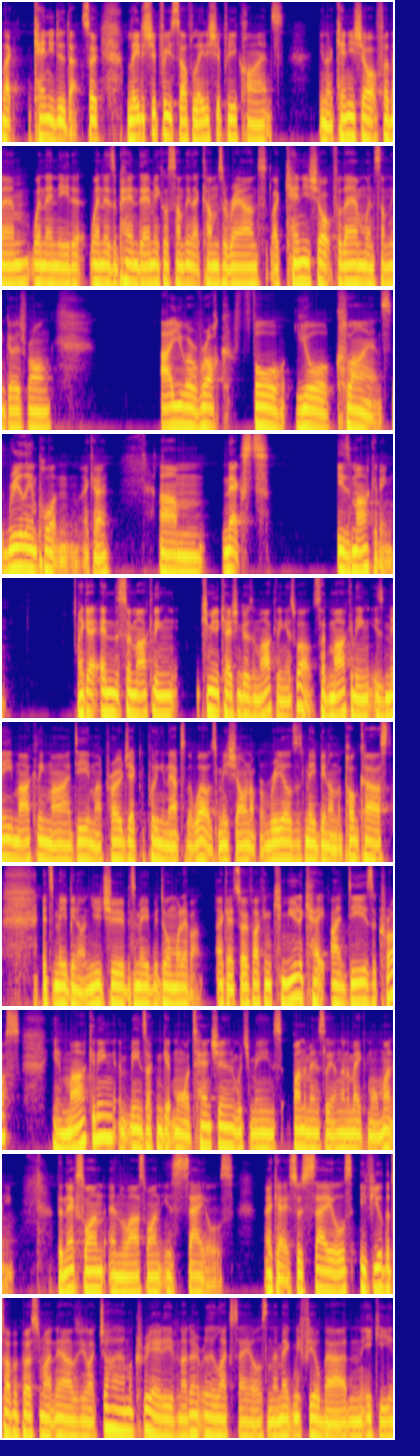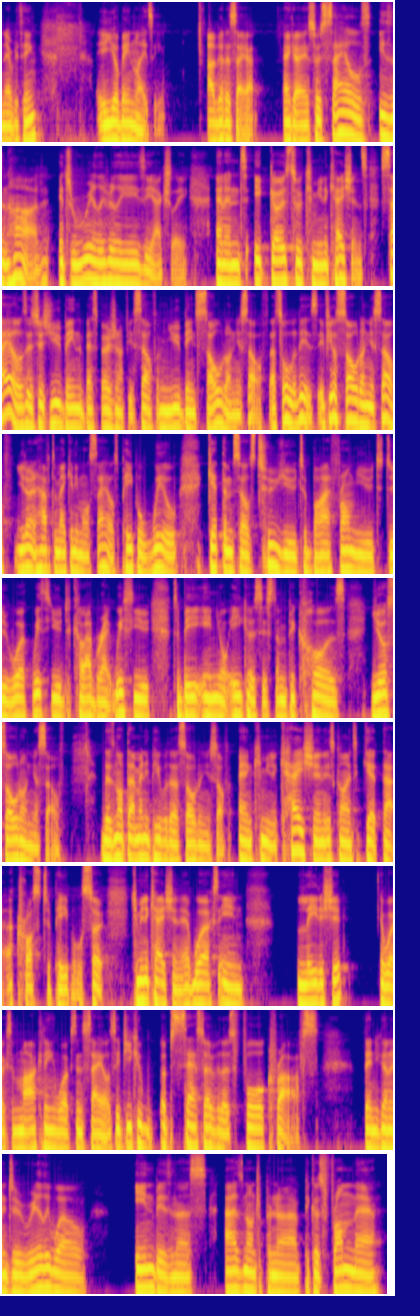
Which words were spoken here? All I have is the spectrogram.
Like, can you do that? So, leadership for yourself, leadership for your clients, you know can you show up for them when they need it? When there's a pandemic or something that comes around like can you show up for them when something goes wrong? Are you a rock for your clients? Really important okay? Um, next is marketing. Okay and so marketing communication goes in marketing as well. So marketing is me marketing my idea, my project, putting it out to the world. It's me showing up on Reels. It's me being on the podcast. It's me being on YouTube. It's me doing whatever. Okay, so if I can communicate ideas across in marketing, it means I can get more attention, which means fundamentally I'm going to make more money. The next one and the last one is sales. Okay, so sales, if you're the type of person right now that you're like, Jai, I'm a creative and I don't really like sales and they make me feel bad and icky and everything, you're being lazy I gotta say it. Okay, so sales isn't hard. It's really, really easy actually. And, and it goes to communications. Sales is just you being the best version of yourself. I mean, you being sold on yourself. That's all it is. If you're sold on yourself, you don't have to make any more sales. People will get themselves to you to buy from you, to do work with you, to collaborate with you, to be in your ecosystem because you're sold on yourself. There's not that many people that are sold on yourself. And communication is going to get that across to people. So communication, it works in leadership, it works in marketing, it works in sales. If you could obsess over those four crafts, then you're going to do really well in business as an entrepreneur because from there,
